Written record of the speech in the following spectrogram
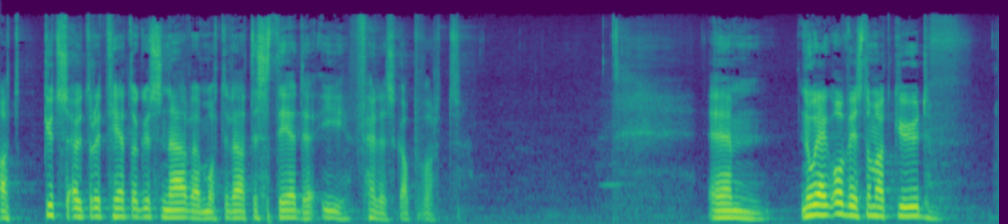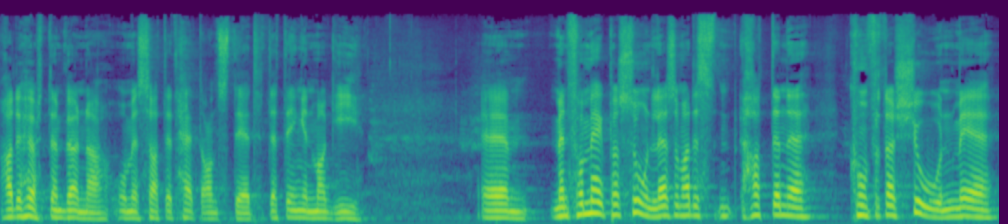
At Guds autoritet og Guds nærvær måtte være til stede i fellesskapet vårt. Um, nå er jeg overbevist om at Gud hadde hørt den bønna om jeg satt et helt annet sted. Dette er ingen magi. Um, men for meg personlig, som hadde hatt denne konfrontasjonen med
